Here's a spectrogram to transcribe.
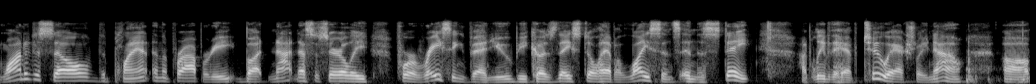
wanted to sell the plant and the property, but not necessarily for a racing venue because they still have a license in the state. I believe they have two actually now. Uh,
